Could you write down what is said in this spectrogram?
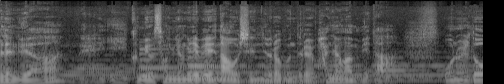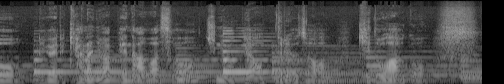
할렐루야. 네, 이 금요 성령 예배에 나오신 여러분들을 환영합니다. 오늘도 우리가 이렇게 하나님 앞에 나와서 주님 앞에 엎드려져 기도하고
